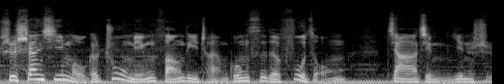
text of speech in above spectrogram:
是山西某个著名房地产公司的副总，家境殷实。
